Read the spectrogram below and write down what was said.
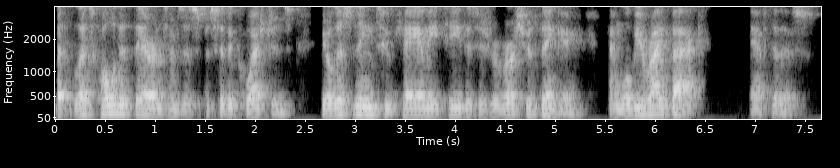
But let's hold it there in terms of specific questions. You're listening to KMET. This is Reverse Your Thinking, and we'll be right back after this.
